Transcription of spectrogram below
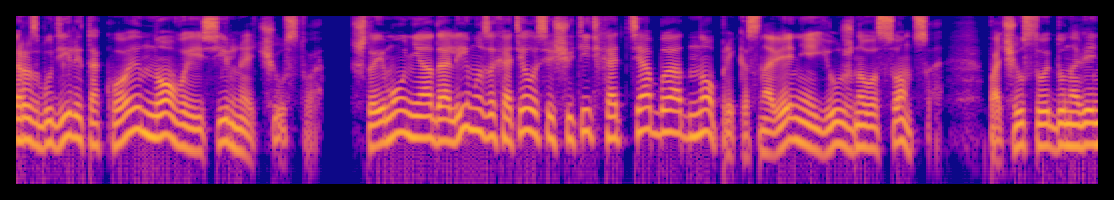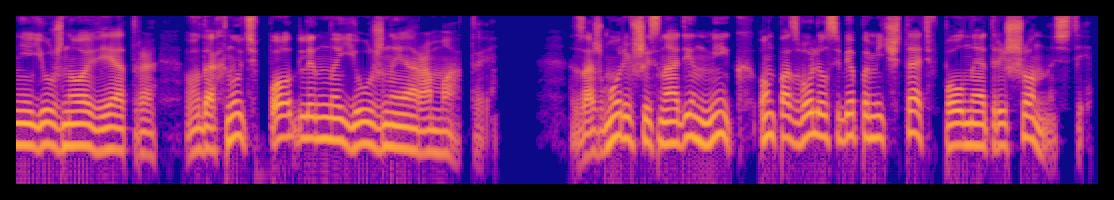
разбудили такое новое и сильное чувство, что ему неодолимо захотелось ощутить хотя бы одно прикосновение южного солнца, почувствовать дуновение южного ветра, вдохнуть подлинно южные ароматы. Зажмурившись на один миг, он позволил себе помечтать в полной отрешенности —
